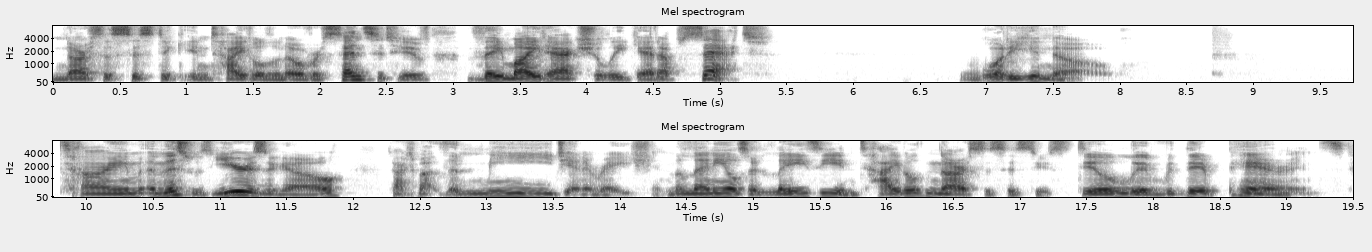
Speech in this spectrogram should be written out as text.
narcissistic, entitled, and oversensitive, they might actually get upset. What do you know? Time, and this was years ago, talked about the me generation. Millennials are lazy, entitled narcissists who still live with their parents.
